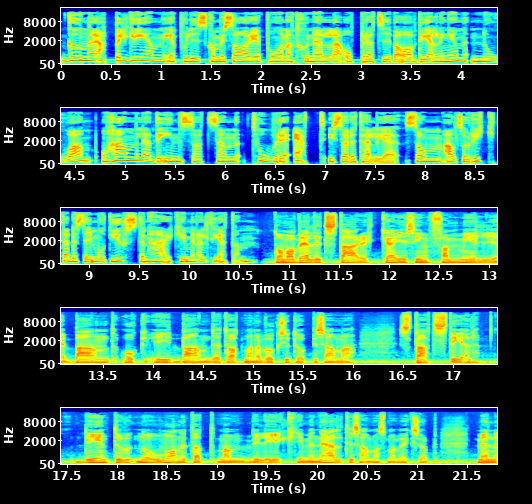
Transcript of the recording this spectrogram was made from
Gunnar Appelgren är poliskommissarie på nationella operativa avdelningen NOA och han ledde insatsen Tore 1 i Södertälje som alltså riktade sig mot just den här kriminaliteten. De var väldigt starka i sin familjeband och i bandet och att man har vuxit upp i samma stadsdel. Det är inte ovanligt att man blir kriminell tillsammans när man växer upp. Men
